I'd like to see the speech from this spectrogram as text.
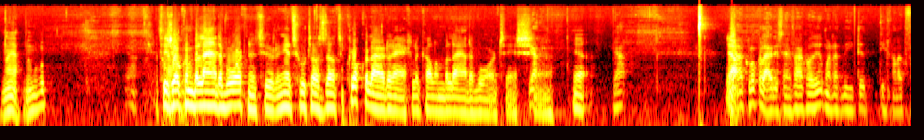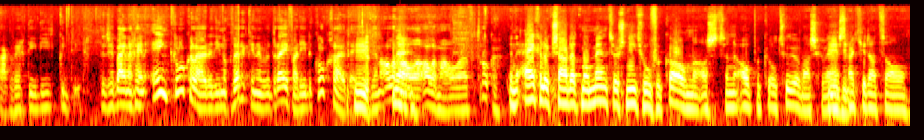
nou ja, noem maar op. Het is ook een beladen woord natuurlijk. Net zo goed als dat klokkenluider eigenlijk al een beladen woord is. Ja. Eh, ja. Ja. Ja. Ja, klokkenluiders zijn vaak wel heel, maar dat, die, die, gaan ook vaak weg. Die, die, die- er is bijna geen één klokkenluider die nog werkt in een bedrijf waar die de klok geluid heeft. Hm. Die zijn allemaal, Nee. eh, allemaal eh, vertrokken. En eigenlijk zou dat moment dus niet hoeven komen als het een open cultuur was geweest. Mhm. Had je dat al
